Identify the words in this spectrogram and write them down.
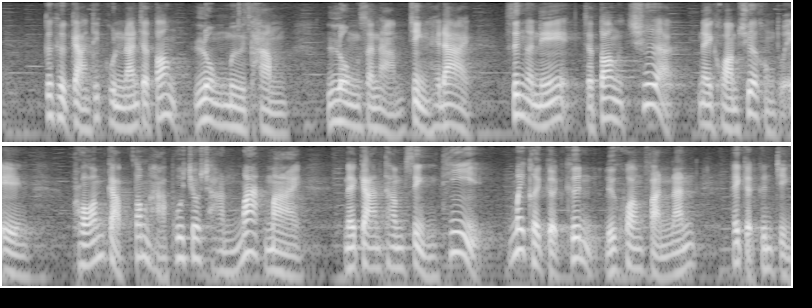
2 ก็คือการที่คุณนั้นจะต้องลงมือทำลงสนามจริงให้ได้ ซึ่งอันนี้จะต้องเชื่อ ในความเชื่อของตัวเอง พร้อมกับต้องหาผู้เชี่ยวชาญมากมาย ในการทำสิ่งที่ไม่เคยเกิดขึ้น หรือความฝันนั้นให้เกิดขึ้นจริง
